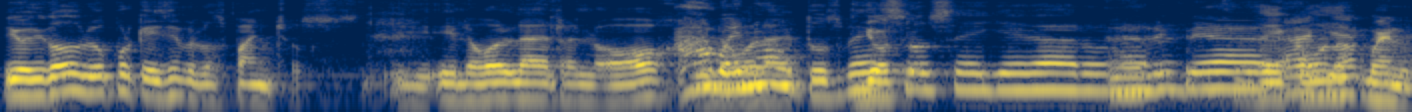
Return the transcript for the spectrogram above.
Digo, digo W porque dicen los panchos. Y, y luego la del reloj. Ah, y luego bueno, La de tus yo- besos se llegaron A recrear, Sí, cómo ayer. no. Bueno,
